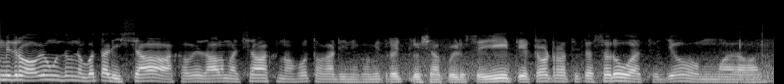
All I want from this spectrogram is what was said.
મિત્રો, હવે હું તમને બતાડીશ શાક. હવે ઝાડમાં શાકનો હોથો કાઢી નાખ્યો મિત્રો એટલું શાક પડ્યું છે. એ તે ટોટરાથી તો શરૂઆત થઈ જો મારા વાળા.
